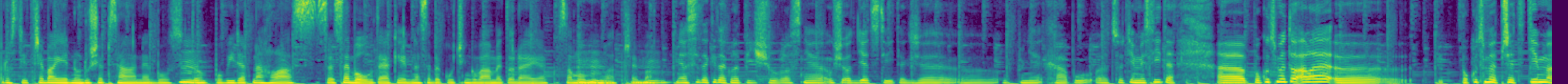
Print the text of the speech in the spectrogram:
prostě třeba jednoduše psát nebo si hmm. to povídat na hlas se sebou, to je jak jedna sebekoučingová metoda, je jako samomluva hmm. třeba. Hmm. Já si taky takhle píšu vlastně už od dětství, takže uh, úplně chápu, uh, co tím myslíte. Uh, pokud jsme to ale, uh, pokud jsme předtím uh,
